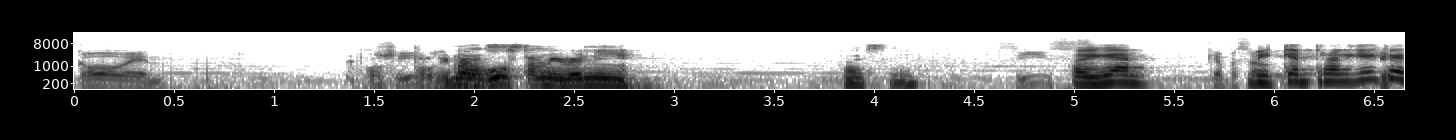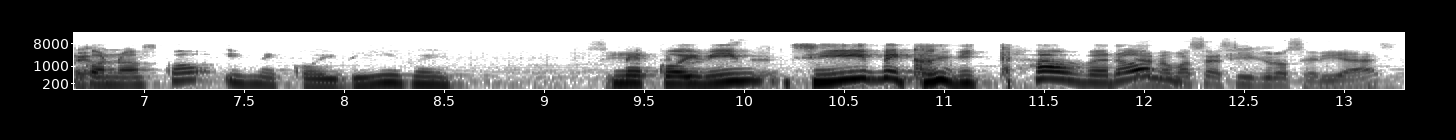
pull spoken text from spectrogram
¿Cómo ven? Pues, Sí. pues sí me Pues gusta mi Benny. Pues sí. Sí, sí. Oigan, ¿Qué pasó? vi que entró alguien ¿Qué que conozco y me cohibí, güey. Sí, me ¿te cohibí. Sí, me cohibí, cabrón. ¿Ya no vas a decir groserías?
